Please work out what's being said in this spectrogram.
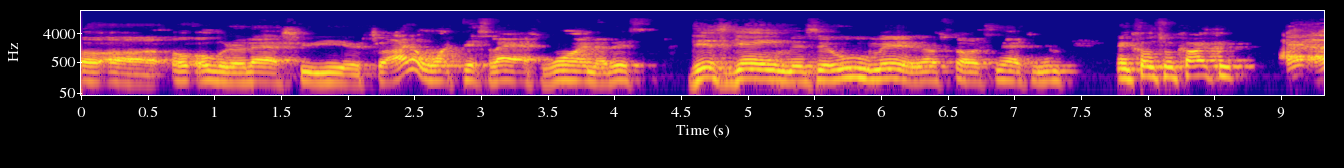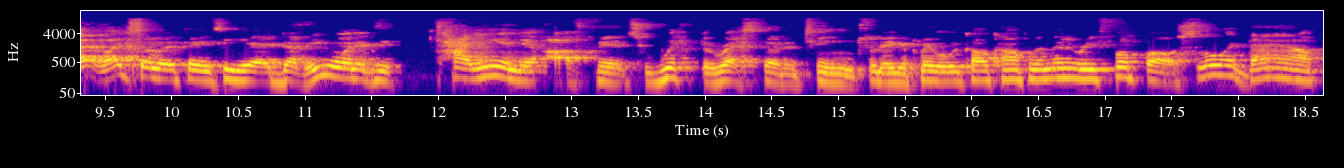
uh, uh, over the last few years. So I don't want this last one or this this game to say, "Oh man," I'll start snatching him. And Coach McCarthy, I, I like some of the things he had done. He wanted to tie in their offense with the rest of the team so they could play what we call complementary football. Slow it down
